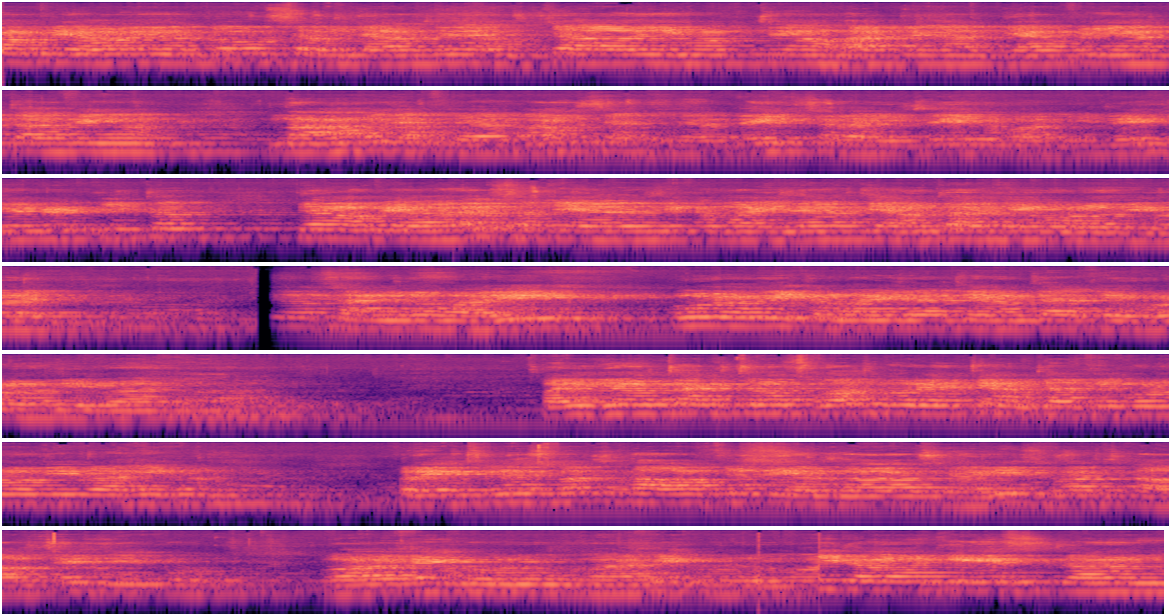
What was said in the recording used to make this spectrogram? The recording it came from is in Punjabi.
ਪੰਜਾਂ ਪਿਆਰਿਆਂ ਤੋਂ ਸਮਝਾਦੇ ਚਾਲੀ ਮੁਕਤਿਆਂ ਹਟੀਆਂ ਜਪੀਆਂ ਤਾਵੀਆਂ ਨਾਮ ਜਪਿਆ, ਬੰਦ ਸਕਿਆ ਦੇਖ ਸਰਾਈ ਸੇਖ ਬਾਕੀ ਦੇਖ ਜਗਤ ਕੀਤਾ ਤਿਆਂ ਪਿਆਰੇ ਸਤਿਆਰੇ ਦੀ ਕਮਾਈ ਦਾ ਧਿਆਨ ਕਰਕੇ ਬੋਲਾਂ ਦੀ ਬਾਤ ਸੰਗ ਨਵਾਈ ਉਹਨਾਂ ਦੀ ਕਮਾਈ ਦਾ ਧਿਆਨ ਕਰਕੇ ਬੋਲਾਂ ਦੀ ਬਾਤ ਪੰਜਾਂ ਤੱਕ ਤੋਂ ਸਵਤ ਬੋਲੇ ਧਿਆਨ ਕਰਕੇ ਬੋਲਾਂ ਦੀ ਵਾਹਿਗੁਰੂ ਪ੍ਰੇਖਨੇ ਸਵਤ ਹਾਲ ਤੇ ਦੀ ਅਰਦਾਸ ਹੈ ਇਸ ਸਵਤ ਹਾਲ ਤੇ ਜੀ ਕੋ ਵਾਹਿਗੁਰੂ ਵਾਹਿਗੁਰੂ। ਦਾਨ ਕੇਸ ਦਾਨ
